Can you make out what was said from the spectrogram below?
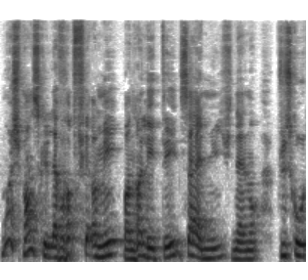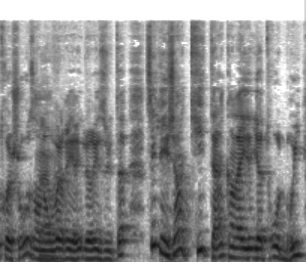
Moi, je pense que l'avoir fermé pendant l'été, ça a nuit finalement, plus qu'autre chose. On en voit le, résultat. Tu sais, les gens quittent hein, quand il y a trop de bruit.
